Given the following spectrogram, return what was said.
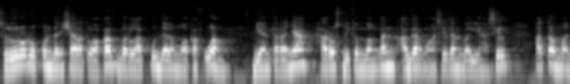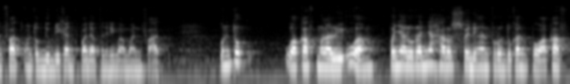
seluruh rukun dan syarat wakaf berlaku dalam wakaf uang. Di antaranya harus dikembangkan agar menghasilkan bagi hasil atau manfaat untuk diberikan kepada penerima manfaat. Untuk wakaf melalui uang, penyalurannya harus sesuai dengan peruntukan pewakaf.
